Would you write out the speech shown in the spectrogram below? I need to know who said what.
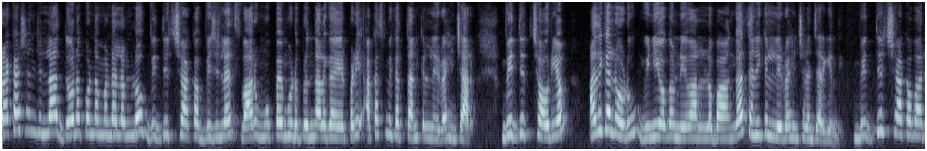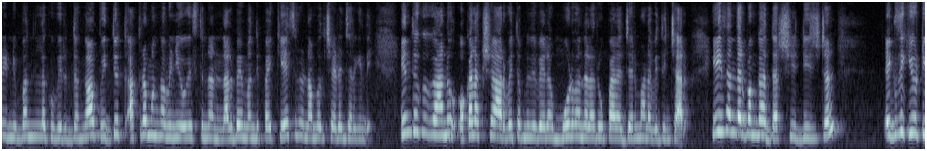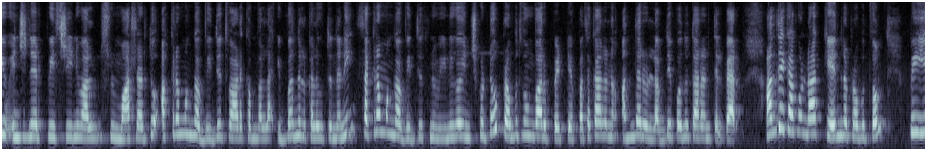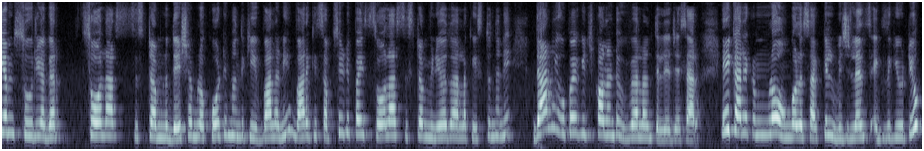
Speaker 1: ప్రకాశం జిల్లా దోనకొండ మండలంలో విద్యుత్ శాఖ విజిలెన్స్ వారు ముప్పై మూడు బృందాలుగా ఏర్పడి ఆకస్మిక తనిఖీలు నిర్వహించారు. విద్యుత్ చౌర్యం అధిక లోడు వినియోగం నివారణలో భాగంగా తనిఖీలు నిర్వహించడం జరిగింది. విద్యుత్ శాఖ వారి నిబంధనలకు విరుద్ధంగా విద్యుత్ అక్రమంగా వినియోగిస్తున్న నలభై మందిపై కేసులు నమోదు చేయడం జరిగింది. ఇందుకు గాను ఒక లక్ష అరవై తొమ్మిది వేల మూడు వందల రూపాయల జరిమానా విధించారు. ఈ సందర్భంగా Darsi digital executive engineer P Srinivasulu మాట్లాడుతూ అక్రమంగా విద్యుత్ వాడకం వల్ల ఇబ్బందులు కలుగుతుందని సక్రమంగా విద్యుత్ను వినియోగించుకుంటూ ప్రభుత్వం వారు పెట్టే పథకాలను అందరూ లబ్ధి పొందుతారని తెలిపారు. అంతేకాకుండా కేంద్ర ప్రభుత్వం పిఎం సూర్యగర్ సోలార్ సిస్టమ్ను దేశంలో కోటి మందికి ఇవ్వాలని వారికి సబ్సిడీపై సోలార్ సిస్టమ్ వినియోగదారులకు ఇస్తుందని దాన్ని ఉపయోగించుకోవాలంటూ వివరాలను తెలియజేశారు. ఈ కార్యక్రమంలో Ongole circle vigilance executive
